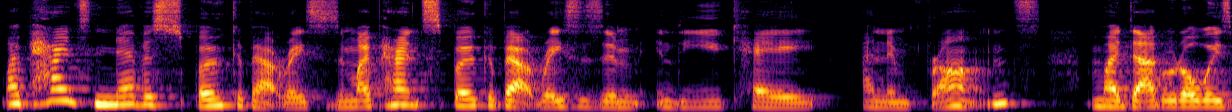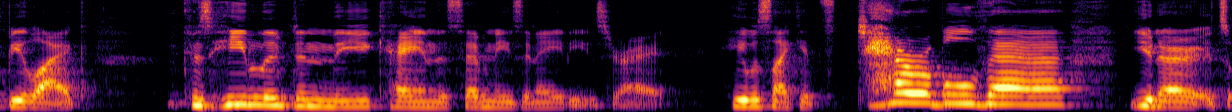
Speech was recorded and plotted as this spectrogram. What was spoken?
My parents never spoke about racism. My parents spoke about racism in the UK and in France. My dad would always be like, because he lived in the UK in the 70s and 80s, right? He was like, it's terrible there. You know, it's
